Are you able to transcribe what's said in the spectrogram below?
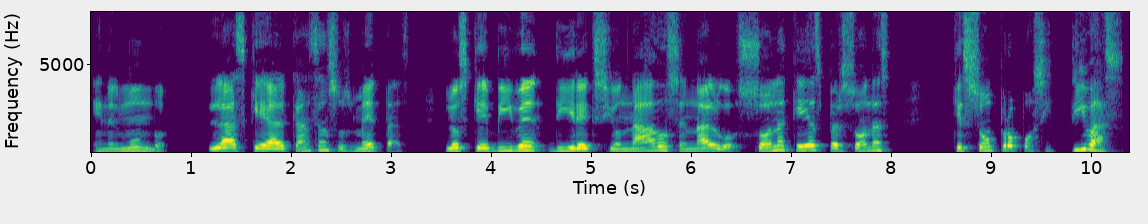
en el mundo, las que alcanzan sus metas, los que viven direccionados en algo, son aquellas personas que son propositivas.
